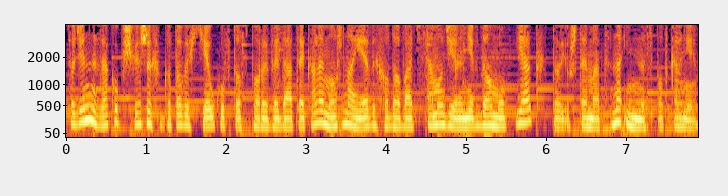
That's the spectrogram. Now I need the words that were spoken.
Codzienny zakup świeżych, gotowych kiełków to spory wydatek, ale można je wyhodować samodzielnie w domu. Jak? To już temat na inne spotkanie.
